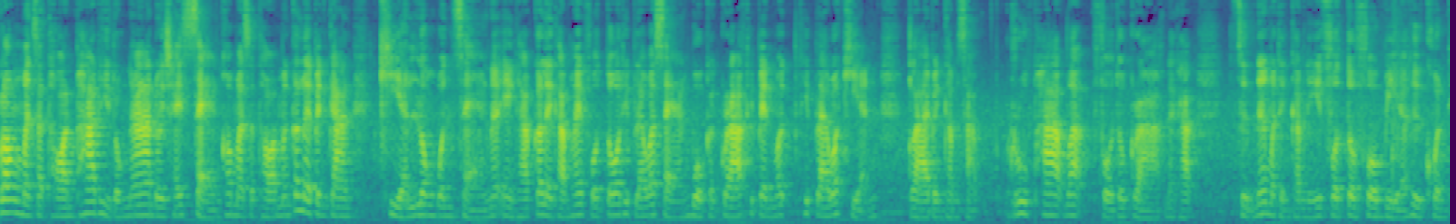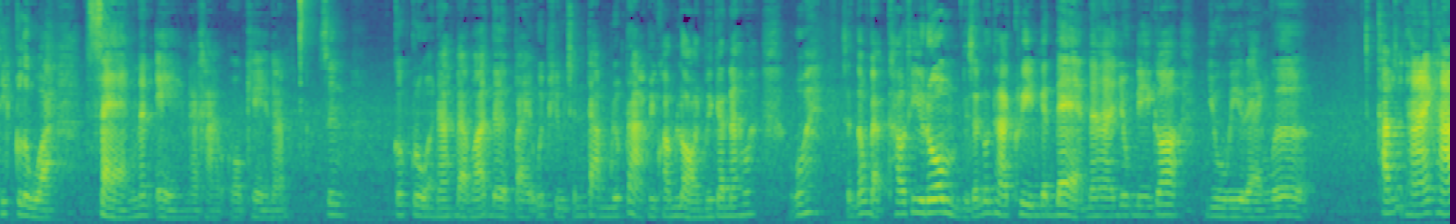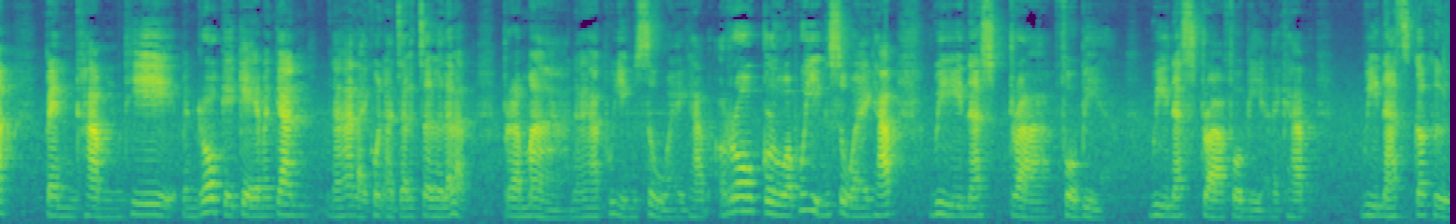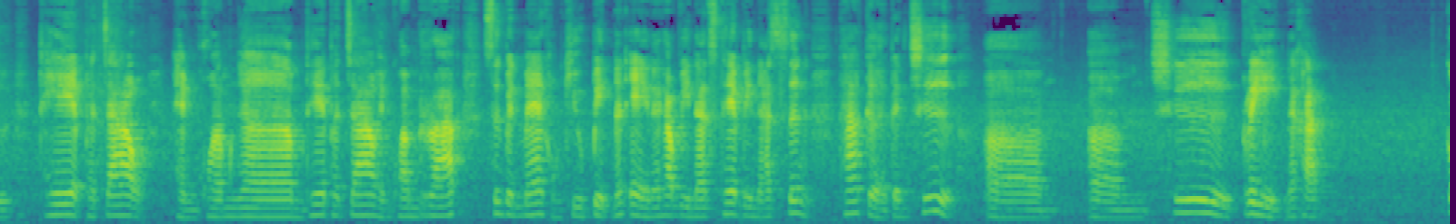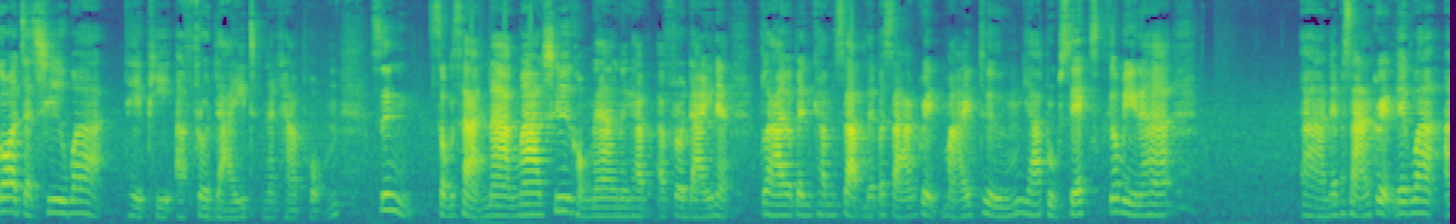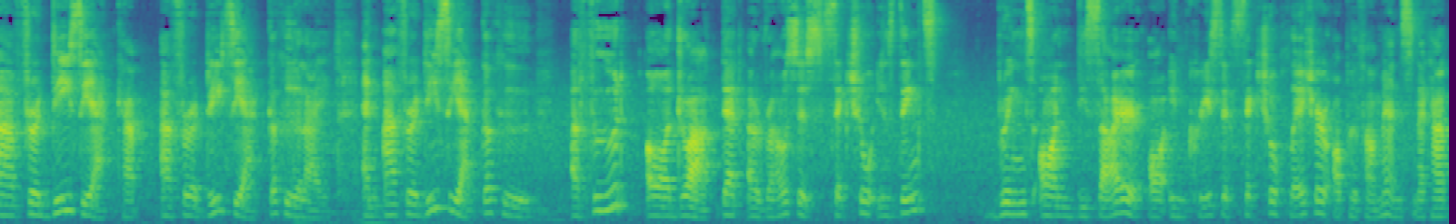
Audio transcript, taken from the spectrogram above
กล้องมันสะท้อนภาพที่อยู่ตรงหน้า โดยใช้แสงเข้ามาสะท้อน มันก็เลยเป็นการเขียนลงบนแสงนั่นเองครับ ก็เลยทาให้โฟโต้ที่แปลว่าแสงบวกกับกราฟที่เป็นว่าที่แปลว่าเขียน กลายเป็นคำศัพท์ รูปภาพว่า photograph นะครับสืบเนื่องมาถึงคำนี้ photophobia คือคนที่กลัวแสงนั่นเองนะครับ โอเคนะ ซึ่ง ก็กลัวนะ แบบว่าเดินไปอุ้ยผิวฉันดำหรือเปล่ามีความหลอนเหมือนกันนะว่าโอ้ยฉันต้องแบบเข้าที่ร่มหรือฉันต้องทาครีมกันแดดนะฮะยุคนี้ก็ UV แรงเวอร์คำสุดท้ายครับ เป็นคำที่เป็นโรคเก๋ๆเหมือนกันนะฮะหลายคนอาจจะเจอแล้วแบบประหม่านะครับ ผู้หญิงสวยครับ โรคกลัวผู้หญิงสวยครับ Venustrophobia Venustrophobia นะครับ Venus ก็คือเทพพระเจ้า แห่งความงาม เทพเจ้า แห่งความรัก ซึ่งเป็นแม่ของคิวปิดนั่นเองนะครับวีนัสเทพวีนัสซึ่งถ้าเกิดเป็นชื่อออชื่อกรีกนะครับ ก็จะชื่อว่าเทพีอัฟโรไดต์นะครับผมซึ่งสงสารนางมากชื่อของนางนะครับอัฟโรไดต์เนี่ย กลายมาเป็นคำศัพท์ในภาษาอังกฤษหมายถึงยาปลุกเซ็กส์ก็มีนะฮะ ในภาษาอังกฤษเรียกว่า aphrodisiac ครับ aphrodisiac ก็คืออะไร an aphrodisiac ก็คือ a food or drug that arouses sexual instincts brings on desire or increases sexual pleasure or performance นะครับ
